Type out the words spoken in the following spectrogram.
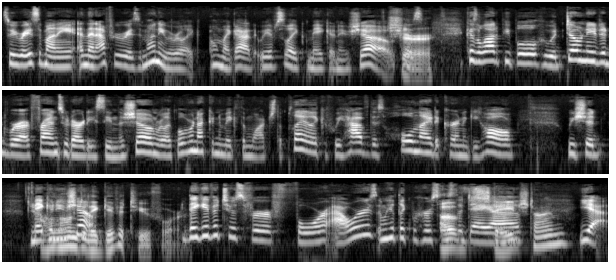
so we raised the money, and then after we raised the money, we were like, oh my god, we have to like make a new show. Sure. Because a lot of people who had donated were our friends who'd already seen the show, and we're like, well, we're not going to make them watch the play. Like, if we have this whole night at Carnegie Hall, we should make How a new show. How long do they give it to you for? They gave it to us for four hours, and we had like rehearsals of the day stage of. time? Yeah.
